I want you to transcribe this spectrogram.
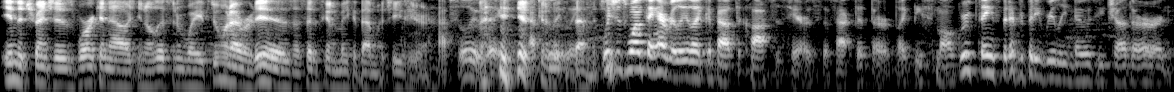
in the trenches, working out, you know, lifting weights, doing whatever it is, I said it's going to make it that much easier. Absolutely, It's gonna make it absolutely. that much Which is one thing I really like about the classes here is the fact that they're like these small group things, but everybody really knows each other, and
